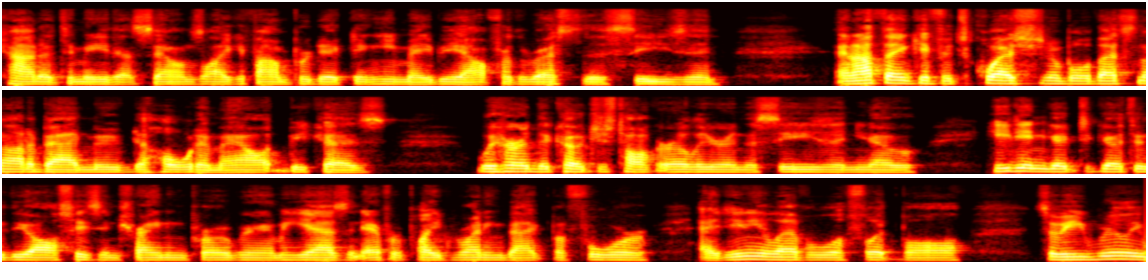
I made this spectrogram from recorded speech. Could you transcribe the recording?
kind of to me, that sounds like if I'm predicting he may be out for the rest of the season. And I think if it's questionable, that's not a bad move to hold him out because we heard the coaches talk earlier in the season. You know, he didn't get to go through the all-season training program. He hasn't ever played running back before at any level of football. So he really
